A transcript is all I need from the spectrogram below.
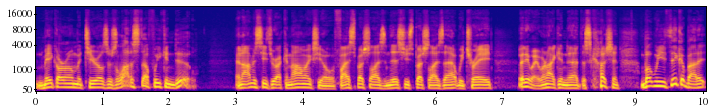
make our own materials. There's a lot of stuff we can do. And obviously, through economics, you know, if I specialize in this, you specialize that, we trade. Anyway, we're not getting into that discussion. But when you think about it,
